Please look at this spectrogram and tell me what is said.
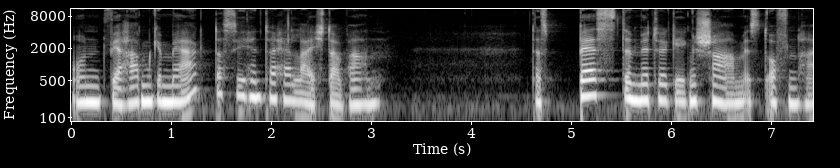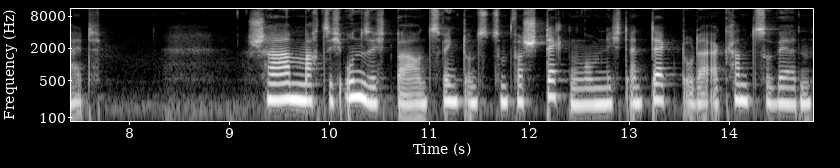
Und wir haben gemerkt, dass sie hinterher leichter waren. Das beste Mittel gegen Scham ist Offenheit. Scham macht sich unsichtbar und zwingt uns zum Verstecken, um nicht entdeckt oder erkannt zu werden.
